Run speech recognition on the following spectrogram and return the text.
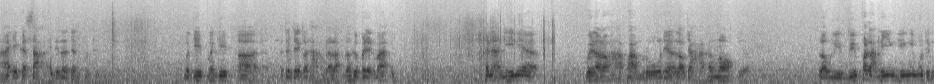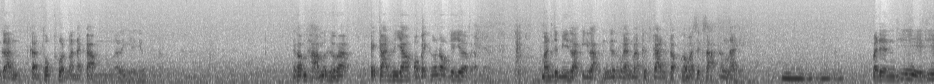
หาเอกสารที่ท่านอาจารย์พูดถึง เมื่อกี้เมื่อกี้อาจารย์เจก็ถามแล้วล่ะ ก็คือประเด็นว่า ขณะนี้เนี่ย เวลาเราหาความรู้เนี่ยเราจะหาข้างนอกเยอะเรารีวิวฝรั่งนี่ยิ่งยิ่งพูดถึงการการทบทวนวรรณกรรมอะไรเงี้ยเยอะนะครับแต่คำถามก็คือว่าไอ้การพยายามออกไปข้างนอกเยอะๆแบบเนี้ย มันจะมีหลักอีกหลักหนึ่งที่สำคัญมากคือการกลับเข้ามาศึกษาข้างในประเด็นที่ที่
